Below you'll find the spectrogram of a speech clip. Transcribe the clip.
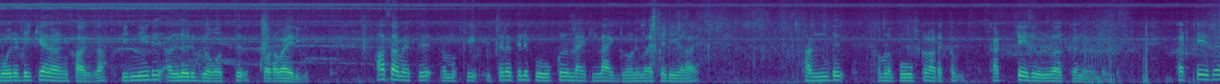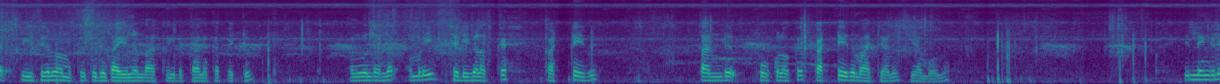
മുരടിക്കാനാണ് സാധ്യത. പിന്നീട് അതിനൊരു ഗ്രോത്ത് കുറവായിരിക്കും. ആ സമയത്ത് നമുക്ക് ഇത്തരത്തിൽ പൂക്കൾ ഉണ്ടായിട്ടുള്ള അഗ്ലോണിമ ചെടികളെ തണ്ട് നമ്മൾ പൂക്കളടക്കം കട്ട് ചെയ്ത് ഒഴിവാക്കുകയാണ് വേണ്ടത്. കട്ട് ചെയ്ത പീസുകൾ നമുക്ക് പുതിയ തൈലുണ്ടാക്കി എടുക്കാനൊക്കെ പറ്റും. അതുകൊണ്ട് തന്നെ നമ്മൾ ഈ ചെടികളൊക്കെ കട്ട് ചെയ്ത് തണ്ട് പൂക്കളൊക്കെ കട്ട് ചെയ്ത് മാറ്റുകയാണ് ചെയ്യാൻ പോകുന്നത്. ഇല്ലെങ്കിൽ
